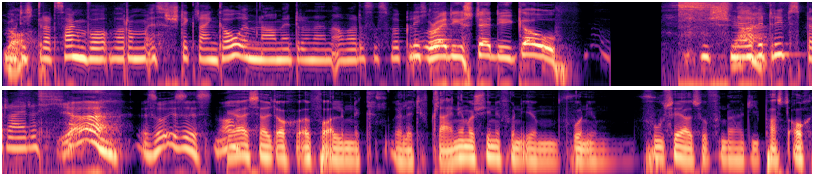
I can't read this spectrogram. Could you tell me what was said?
ja. Wollte ich gerade sagen, wo, warum ist, steckt ein Go im Namen drinnen? Aber das ist wirklich Ready, steady, go! schnell Ja. betriebsbereit. Ich Ja, so ist es. ne? Ja, ist halt auch äh, vor allem eine relativ kleine Maschine von ihrem, von ihrem Fuß her. Also von daher, die passt auch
